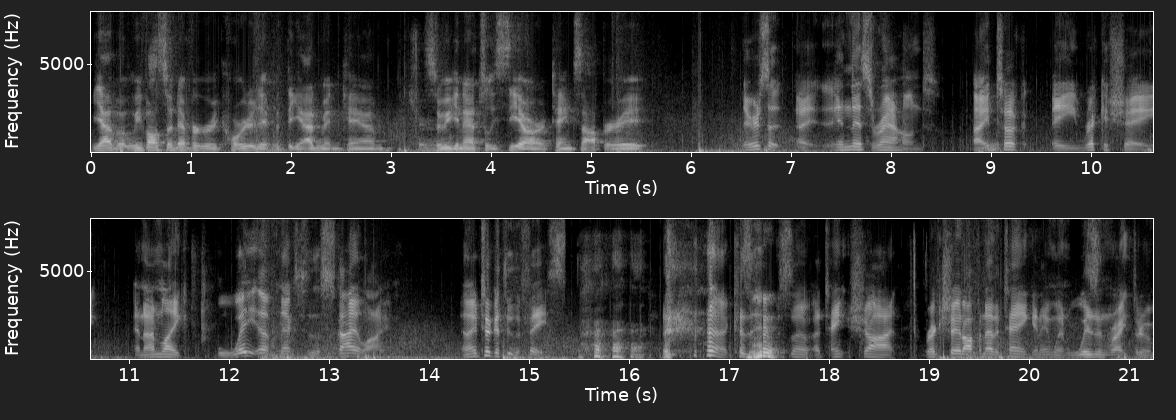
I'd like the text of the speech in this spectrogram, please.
Yeah, but we've also never recorded it with the admin cam, True. so we can actually see how our tanks operate. There's a uh, in this round, I took a ricochet, and I'm like way up next to the skyline, and I took it through the face because it was a, a tank shot ricocheted off another tank, and it went whizzing right through.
